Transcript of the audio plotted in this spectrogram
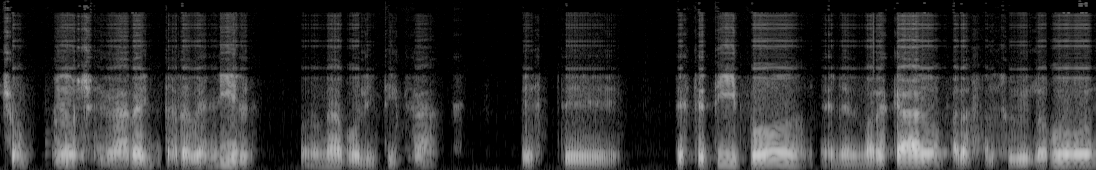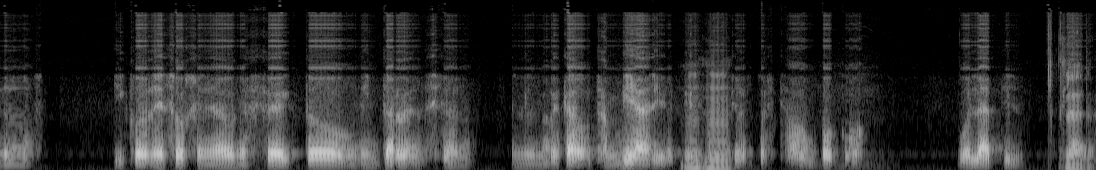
yo puedo llegar a intervenir con una política este, de este tipo en el mercado para hacer subir los bonos y con eso generar un efecto, una intervención en el mercado cambiario, que estaba un poco volátil. Claro,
